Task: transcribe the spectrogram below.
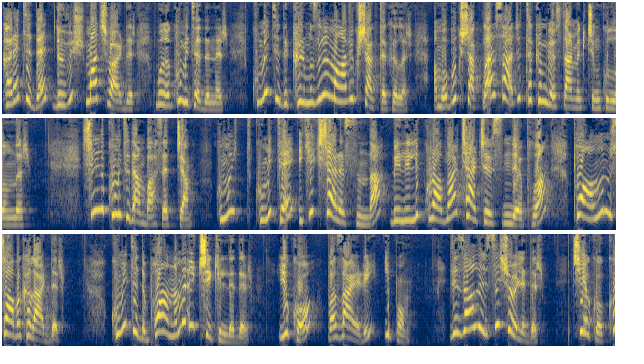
Karate'de dövüş maç vardır. Buna kumite denir. Kumitede kırmızı ve mavi kuşak takılır. Ama bu kuşaklar sadece takım göstermek için kullanılır. Şimdi kumiteden bahsedeceğim. Kumite iki kişi arasında belirli kurallar çerçevesinde yapılan puanlı müsabakalardır. Kumitede puanlama üç şekildedir. Yuko, Vazari, Ippon. Cezalar ise şöyledir. Chiyokoku,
